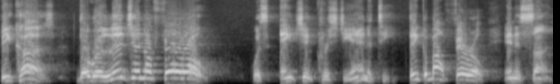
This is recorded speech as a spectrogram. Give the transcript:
because the religion of Pharaoh was ancient Christianity. Think about Pharaoh and his son.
